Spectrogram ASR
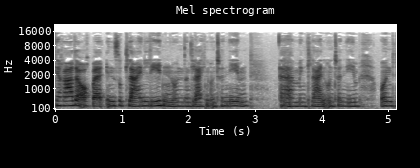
gerade auch bei, in so kleinen Läden und in gleichen Unternehmen. Ja. Ähm, in kleinen Unternehmen. Und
